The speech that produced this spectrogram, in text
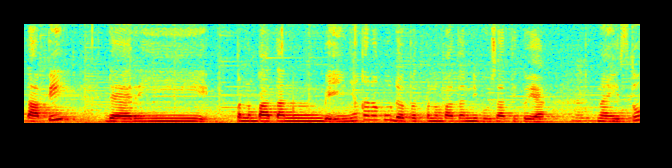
Tapi dari penempatan BI-nya kan aku dapat penempatan di pusat itu ya. Nah itu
